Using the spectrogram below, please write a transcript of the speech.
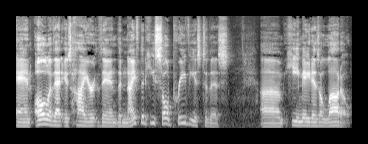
And all of that is higher than the knife that he sold previous to this. Um, he made as a lotto.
